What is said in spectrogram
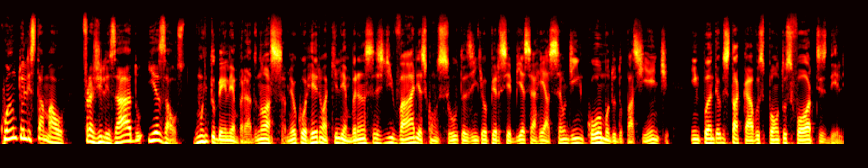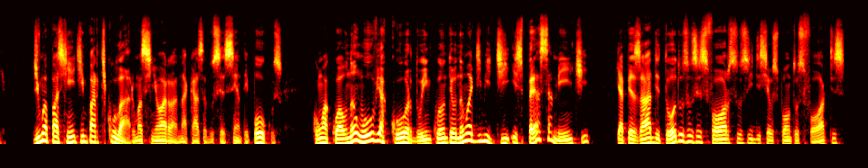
quanto ele está mal, fragilizado e exausto. Muito bem lembrado. Nossa, me ocorreram aqui lembranças de várias consultas em que eu percebi essa reação de incômodo do paciente enquanto eu destacava os pontos fortes dele. De uma paciente em particular, uma senhora na casa dos 60 e poucos, com a qual não houve acordo enquanto eu não admiti expressamente que, apesar de todos os esforços e de seus pontos fortes,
